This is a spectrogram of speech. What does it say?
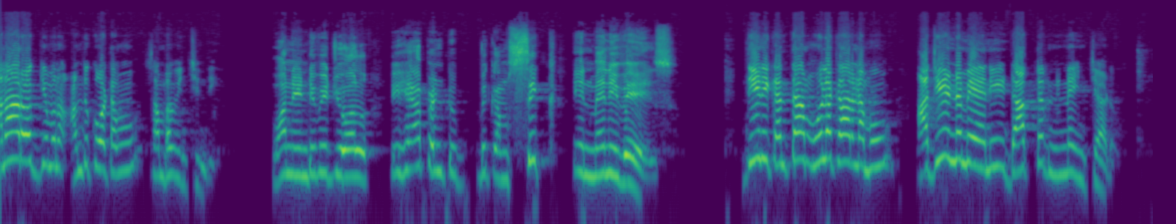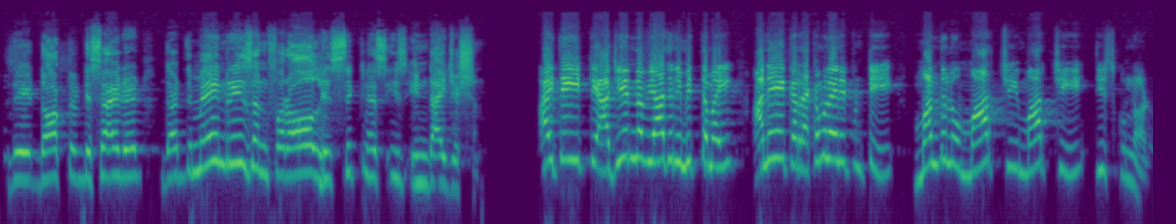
అనారోగ్యమును అందుకోవటం సంభవించింది One individual, he happened to become sick in many ways. దీనికంతా మూల కారణము అజీర్ణమే అని డాక్టర్ నిర్ణయించాడు The doctor decided that the main reason for all his sickness is indigestion. అయితే ఇట్టి అజీర్ణ వ్యాధి నిమిత్తమై అనేక రకములైనటువంటి మందులు మార్చి మార్చి తీసుకున్నాడు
